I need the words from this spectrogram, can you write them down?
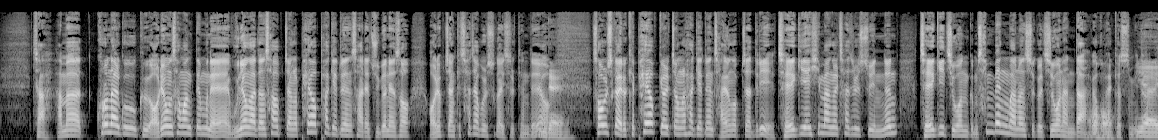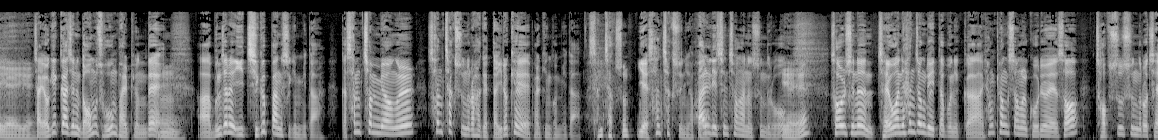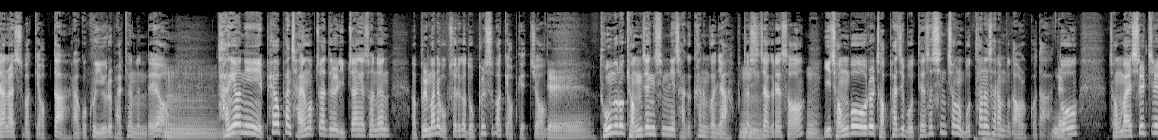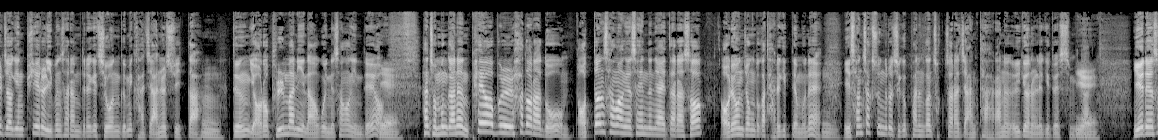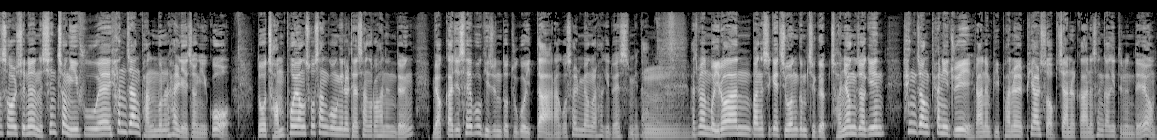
자, 아마 코로나19 그 어려운 상황 때문에 운영하던 사업장을 폐업하게 된 사례 주변에서 어렵지 않게 찾아볼 수가 있을 텐데요. 네. 서울시가 이렇게 폐업 결정을 하게 된 자영업자들이 재기의 희망을 찾을 수 있는 재기 지원금 300만 원씩을 지원한다라고 어허. 밝혔습니다. 예, 예, 예. 자, 여기까지는 너무 좋은 발표인데 음. 아, 문제는 이 지급 방식입니다. 그러니까 3천 명을 선착순으로 하겠다 이렇게 밝힌 겁니다. 선착순? 예, 선착순이요. 빨리 신청하는 순으로. 예. 서울시는 재원이 한정돼 있다 보니까 형평성을 고려해서 접수 순으로 제한할 수밖에 없다라고 그 이유를 밝혔는데요. 음... 당연히 폐업한 자영업자들 입장에서는 어, 불만의 목소리가 높을 수밖에 없겠죠. 네. 돈으로 경쟁 심리 자극하는 거냐부터 음. 시작을 해서 음. 이 정보를 접하지 못해서 신청을 못하는 사람도 나올 거다. 네. 또 정말 실질적인 피해를 입은 사람들에게 지원금이 가지 않을 수 있다 음. 등 여러 불만이 나오고 있는 상황인데요. 예. 한 전문가는 폐업을 하더라도 어떤 상황에서 했느냐에 따라서 어려운 정도가 다르기 때문에 음. 이 선착순으로 지급하는 건 적절하지 않다라는 의견을 내기도 했습니다. 예. 이에 대해서 서울시는 신청 이후에 현장 방문을 할 예정이고 또 점포형 소상공인을 대상으로 하는 등 몇 가지 세부 기준도 두고 있다라고 설명을 하기도 했습니다. 음. 하지만 뭐 이러한 방식의 지원금 지급 전형적인 행정 편의주의라는 비판을 피할 수 없지 않을까 하는 생각이 드는데요.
